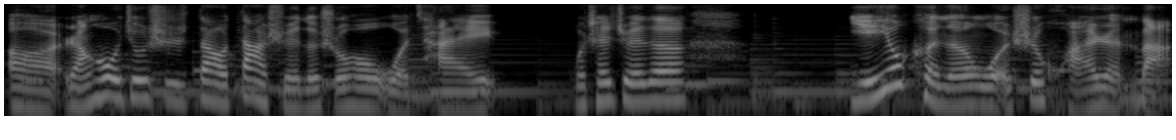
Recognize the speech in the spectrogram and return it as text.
呃，然后就是到大学的时候，我才我才觉得。也有可能我是华人吧，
